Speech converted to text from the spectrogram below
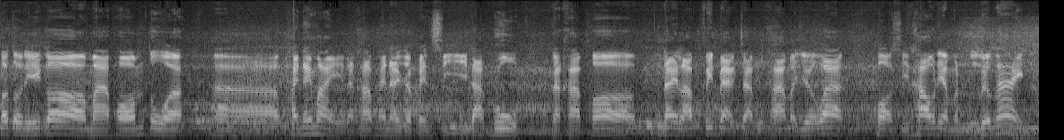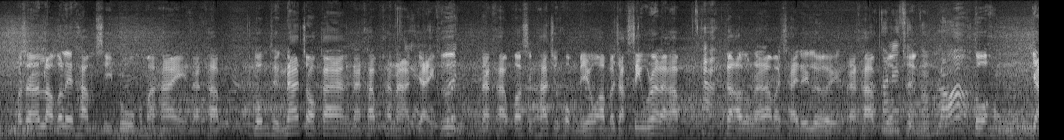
ก็ตัวนี้ก็มาพร้อมตัวอ่าภายในใหม่นะครับ ภายในจะเป็นสี dark blue นะครับ ก็ได้รับฟีดแบ็กจากลูกค้ามาเยอะว่า เบาะสีเทาเนี่ยมันเลือกง่าย เพราะฉะนั้นเราก็เลยทำสีบลูเข้ามาให้นะครับรวมถึงหน้าจอกลางนะครับขนาดใหญ่ขึ้นนะครับก็ 15.6 นิ้วเอามาจากซิลนั่นแหละครับค่ะก็เอาตรงนั้นเอามาใช้ได้เลยนะครับแล้วก็รวในมส่ถึวนงของล้อตัวของย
